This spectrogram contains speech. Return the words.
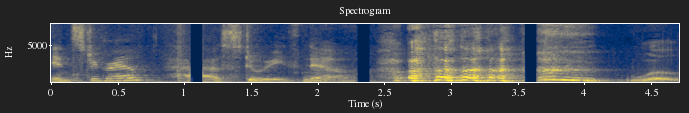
Instagram has stories now. Whoa.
